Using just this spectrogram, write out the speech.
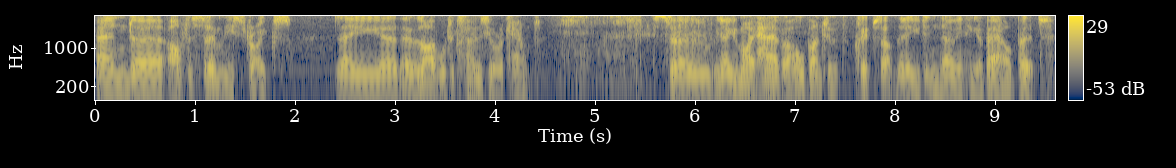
And uh, after so many strikes, they uh, they're liable to close your account. So you know you might have a whole bunch of clips up there you didn't know anything about, but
